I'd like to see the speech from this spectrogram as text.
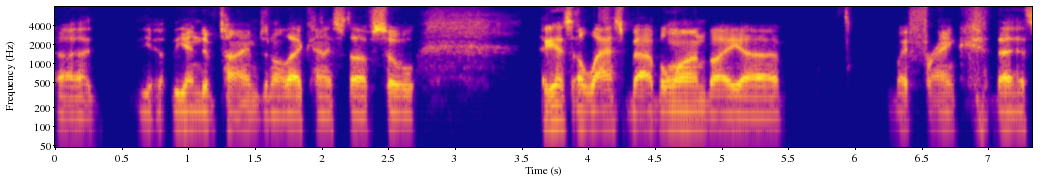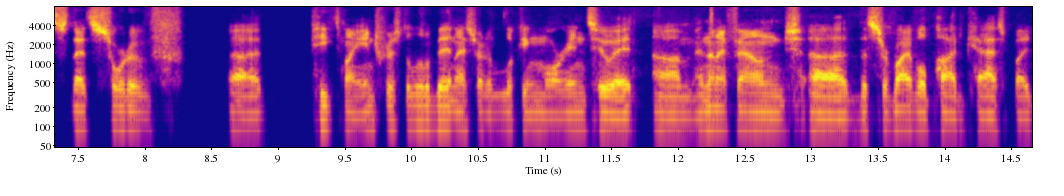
uh, the, the end of times and all that kind of stuff. So I guess Alas Babylon by uh, by Frank. That's that's sort of uh, piqued my interest a little bit, and I started looking more into it. Um, and then I found uh, the Survival podcast by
